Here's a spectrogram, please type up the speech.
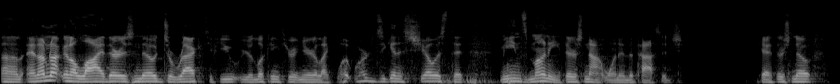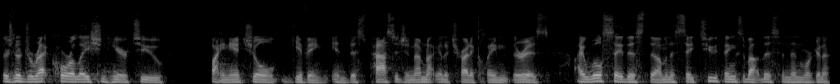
Um, and I'm not going to lie, there is no direct, if you, you're looking through it and you're like, what word is he going to show us that means money? There's not one in the passage. Okay, there's no, there's no direct correlation here to financial giving in this passage, and I'm not going to try to claim there is. I will say this, though. I'm going to say two things about this, and then we're going to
